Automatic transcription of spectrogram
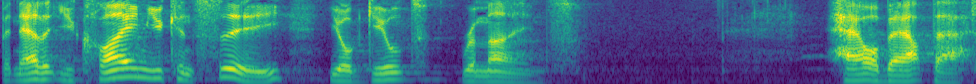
But now that you claim you can see, your guilt remains. How about that?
